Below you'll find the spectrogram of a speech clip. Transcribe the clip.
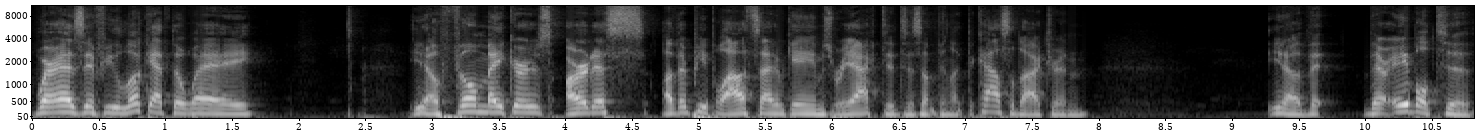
Whereas if you look at the way you know filmmakers, artists, other people outside of games reacted to something like the Castle Doctrine, you know that they're able to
